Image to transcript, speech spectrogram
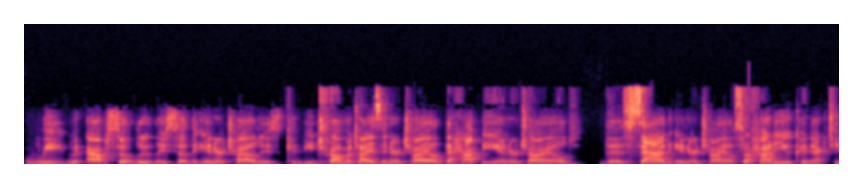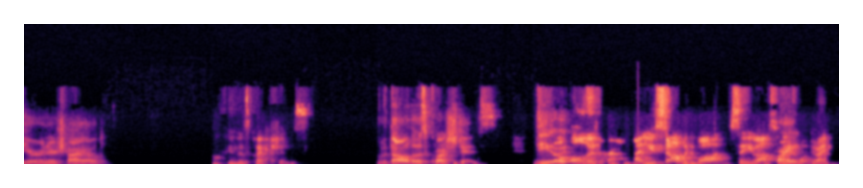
We, we absolutely. So the inner child is can be traumatized inner child, the happy inner child, the sad inner child. So how do you connect to your inner child? asking those questions. With all those questions. Do you Not all those questions? Like you start with one. So you ask, right. what do I need?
